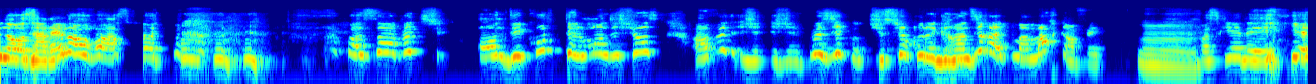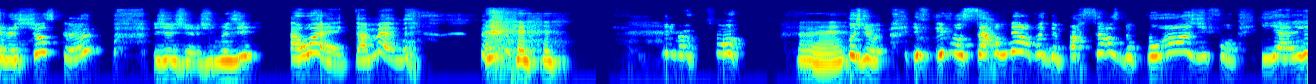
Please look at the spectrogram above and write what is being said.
non, ça n'a rien à voir. parce qu'en fait, on découvre tellement de choses. En fait, je, peux dire que je suis en train de grandir avec ma marque, en fait. Hmm. Parce qu'il y, y, a des choses que je, je, me dis, ah ouais, quand même. il, me faut, il, faut s'armer en fait de patience, de courage, il faut y aller.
